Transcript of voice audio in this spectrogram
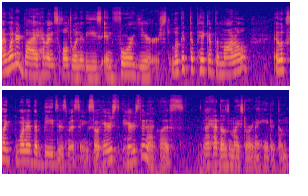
I wondered why I haven't sold one of these in four years. Look at the pic of the model. It looks like one of the beads is missing. So here's here's the necklace. And I had those in my store and I hated them.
